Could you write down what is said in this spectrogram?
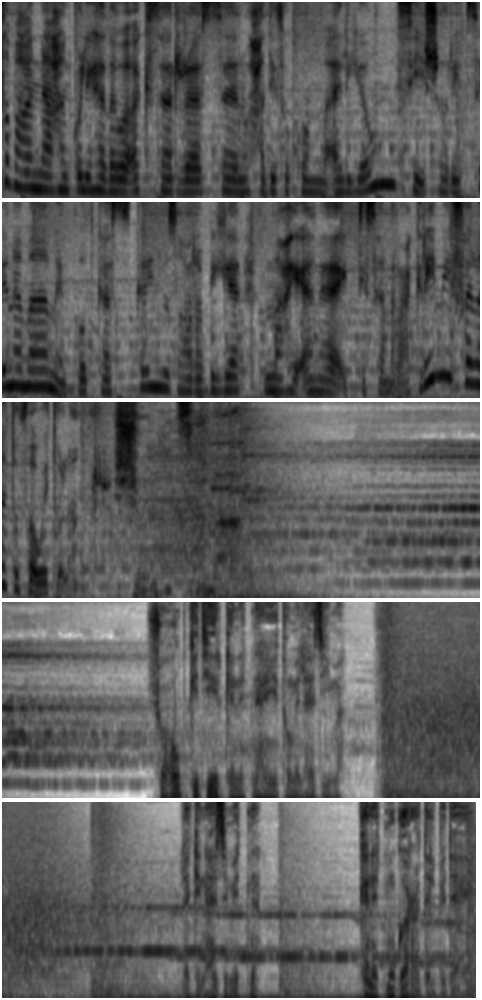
طبعا عن كل هذا وأكثر سنحدثكم اليوم في شريط سينما من بودكاست سكاي نيوز عربية. معي أنا ابتسام العكريمي فلا تفوتوا الأمر. شريط سينما. شعوب كتير كانت نهايتهم الهزيمة. لكن هزيمتنا كانت مجرد البداية.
